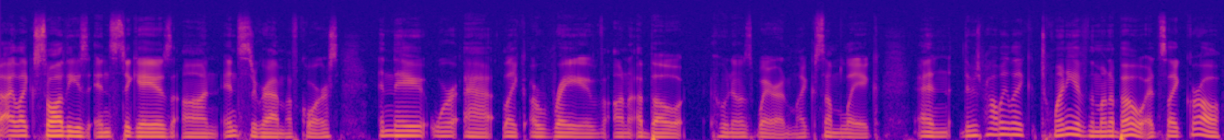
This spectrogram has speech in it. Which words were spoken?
But I like saw these insta on Instagram, of course, and they were at like a rave on a boat who knows where in like some lake and there was probably like 20 of them on a boat. It's like girl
